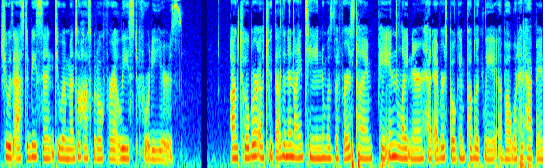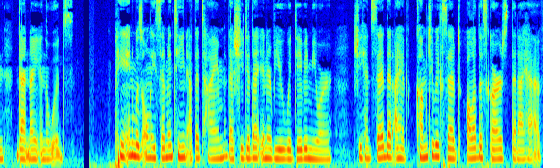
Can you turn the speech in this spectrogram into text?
She was asked to be sent to a mental hospital for at least 40 years. October of 2019 was the first time Payton Leitner had ever spoken publicly about what had happened that night in the woods. Payton was only 17 at the time that she did that interview with David Muir. She had said that I have come to accept all of the scars that I have.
